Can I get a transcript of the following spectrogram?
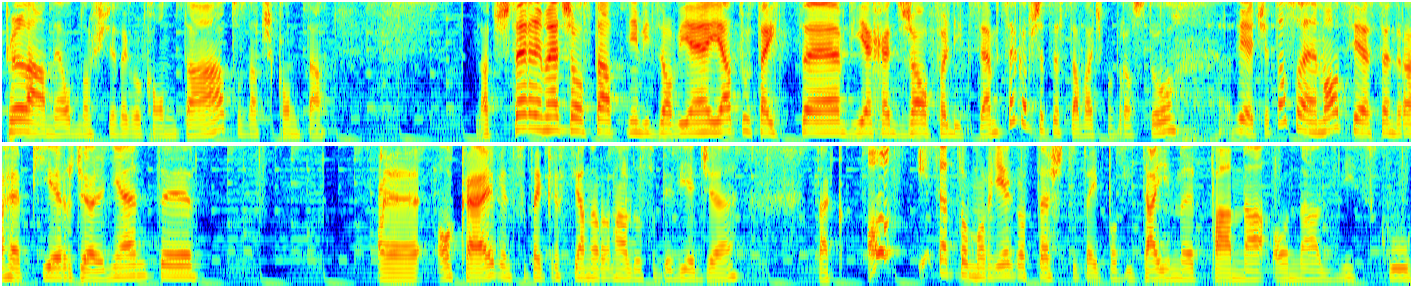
plany odnośnie tego konta, to znaczy konta. Na cztery mecze ostatnie, widzowie, ja tutaj chcę wjechać z Joao Felixem. Chcę go przetestować po prostu. Wiecie, to są emocje, jestem trochę pierdzielnięty. E, Okej, więc tutaj Cristiano Ronaldo sobie wiedzie. Tak, o i za Tomoriego też tutaj powitajmy pana o nazwisku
